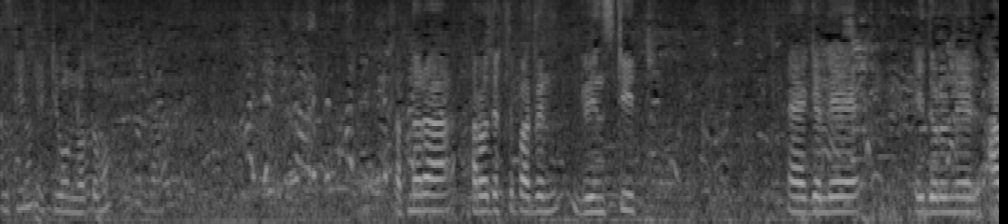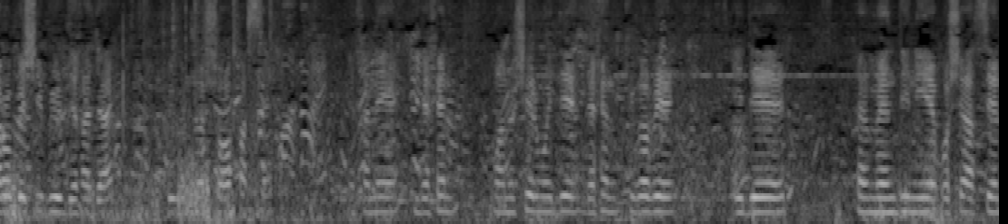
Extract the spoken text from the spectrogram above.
টুটিন একটি অন্যতম। আপনারা আরও দেখতে পারবেন গ্রিন স্ট্রিট গেলে এই ধরনের আরও বেশি ভিড় দেখা যায়। বিভিন্ন শপ আছে। এখানে দেখেন, মানুষের মধ্যে দেখেন কীভাবে ঈদের মেহেন্দি নিয়ে বসে আছেন।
